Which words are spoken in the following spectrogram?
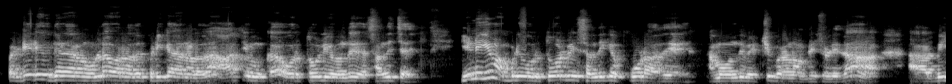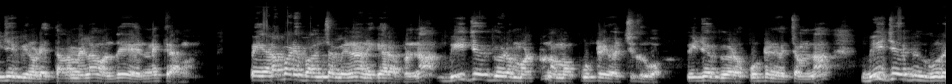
இப்ப டிடிவி தினகரன் உள்ள வர்றதை பிடிக்காதனாலதான் அதிமுக ஒரு தோல்வியை வந்து சந்திச்சது. இனியும் அப்படி ஒரு தோல்வியை சந்திக்க கூடாது. நம்ம வந்து வெற்றி பெறணும் அப்படின்னு சொல்லி தான் பிஜேபியினுடைய தலைமையெல்லாம் வந்து நினைக்கிறாங்க. இப்ப எடப்பாடி பழனிசாமி என்ன நினைக்கிறார் அப்படின்னா பிஜேபியோட மட்டும் நம்ம கூட்டணி வச்சுக்கிருவோம். பிஜேபியோட கூட்டணி வச்சோம்னா பிஜேபி கூட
